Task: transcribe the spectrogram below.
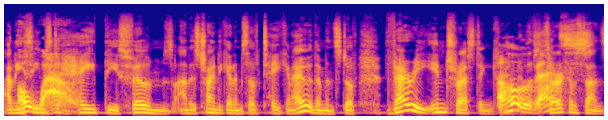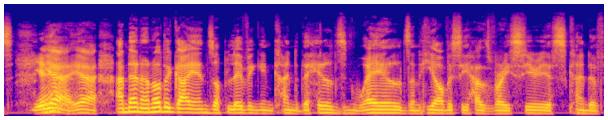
and he Oh, seems to hate these films and is trying to get himself taken out of them and stuff. Very interesting kind Oh, of circumstance. yeah. yeah, yeah. And then another guy ends up living in kind of the hills in Wales and he obviously has very serious kind of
